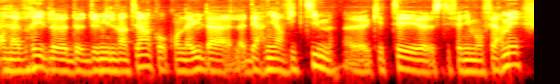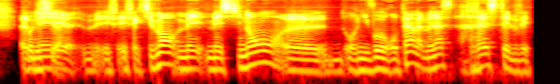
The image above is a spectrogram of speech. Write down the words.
en avril de 2021 qu'on a eu la, la dernière victime, qui était Stéphanie Montfermé. mais effectivement, mais, mais sinon, au niveau européen, la menace reste élevée.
